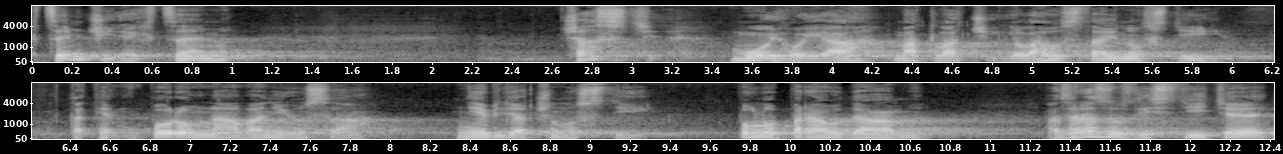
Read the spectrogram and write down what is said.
Chcem či nechcem, časť môjho ja ma tlačí k lahostajnosti, k takému porovnávaniu sa, nevďačnosti, polopravdám a zrazu zistíte,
